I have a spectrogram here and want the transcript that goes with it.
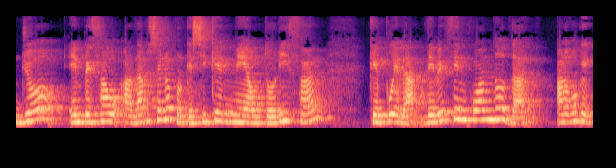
yo he empezado a dárselo porque sí que me autorizan que pueda de vez en cuando dar algo que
